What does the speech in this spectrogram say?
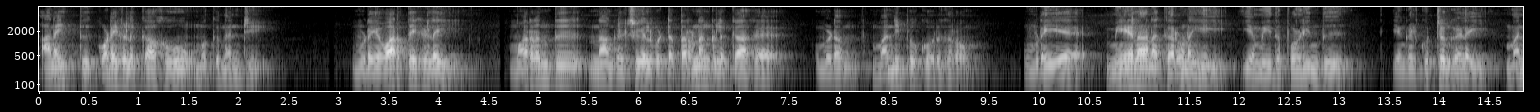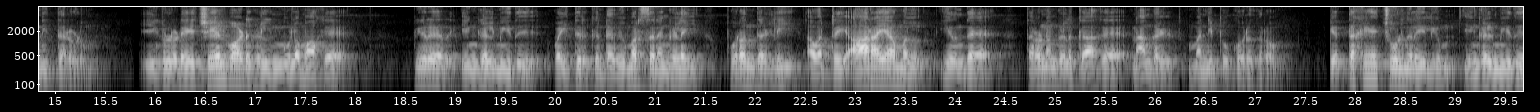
அனைத்து கொடைகளுக்காகவும் உமக்கு நன்றி. உம்முடைய வார்த்தைகளை மறந்து நாங்கள் செயல்பட்ட தருணங்களுக்காக உம்மிடம் மன்னிப்பு கோருகிறோம். உம்முடைய மேலான கருணையை எம் மீது பொழிந்து எங்கள் குற்றங்களை மன்னித்தருளும். எங்களுடைய செயல்பாடுகளின் மூலமாக பிறர் எங்கள் மீது வைத்திருக்கின்ற விமர்சனங்களை புறந்தள்ளி அவற்றை ஆராயாமல் இருந்த தருணங்களுக்காக நாங்கள் மன்னிப்பு கோருகிறோம். எத்தகைய சூழ்நிலையிலும் எங்கள் மீது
